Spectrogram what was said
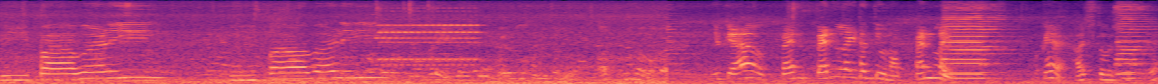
ದೀಪಾವಳಿ ದೀಪಾವಳಿ. ಇವಕ್ಕೆ ಪೆನ್ ಪೆನ್ ಲೈಟ್ ಅಂತೀವಿ ನಾವು ಪೆನ್ ಲೈಟ್ ಓಕೆ ಹಚ್ಚಿ ತೋರಿಸ್ತೀವಿ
